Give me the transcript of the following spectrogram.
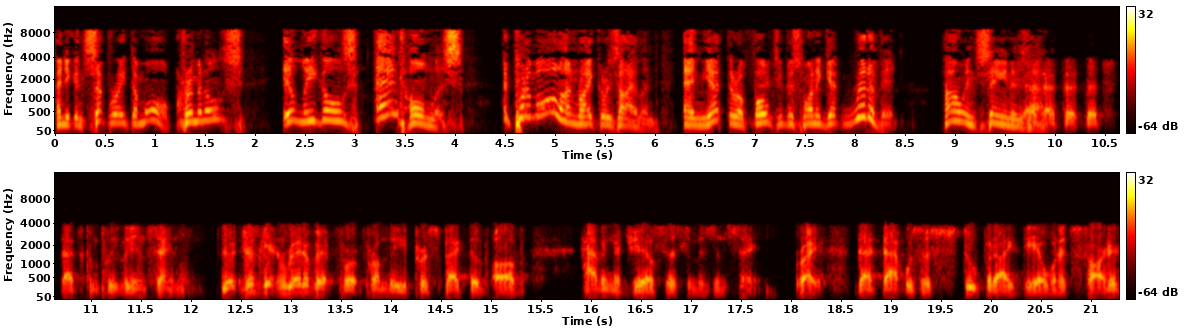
and you can separate them all: criminals, illegals, and homeless. I'd put them all on Rikers Island, and yet there are folks who just want to get rid of it. How insane is yeah, that? that, that that's that's completely insane. Just getting rid of it for, from the perspective of having a jail system is insane, right? That that was a stupid idea when it started,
